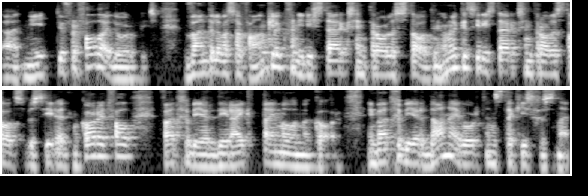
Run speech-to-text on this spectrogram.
uh, nie, toe verval daai dorpies, want hulle was afhanklik van hierdie sterk sentrale staat. En die oomblik as hierdie sterk sentrale staat se bestuur uitmekaar uitval, wat gebeur? Die ryk tuimel in mekaar. En wat gebeur dan? Hy word in stukkies gesny.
